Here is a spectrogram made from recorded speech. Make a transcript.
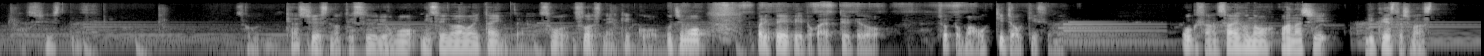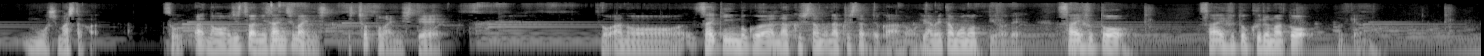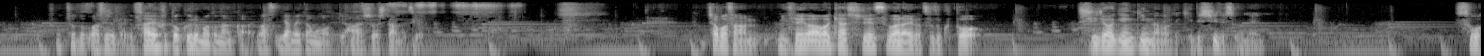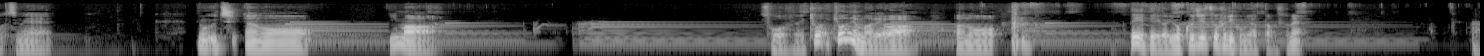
キャッシュレスそう、キャッシュレスの手数料も店側は痛いみたいな。そう、そうですね。結構、うちも、やっぱり PayPay とかやってるけど、ちょっとまあ、大きいっちゃ大きいですよね。奥さん、財布のお話、リクエストします。もうしましたか？そう、あの、実は2、3日前に、ちょっと前にして、そう、あの、最近僕はなくしたも、なくしたっていうか、あの、やめたものっていうので、財布と、財布と車と、なんだっけな。ちょっと忘れてたけど、財布と車となんかやめたものっていう話をしたんですよ。茶葉さん、店側はキャッシュレス払いが続くと、仕入れは現金なので厳しいですよね。そうですね。でもうち、あのー、今、そうですね。去去年までは、あの、ペイペイが翌日振り込みだったんですよね。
